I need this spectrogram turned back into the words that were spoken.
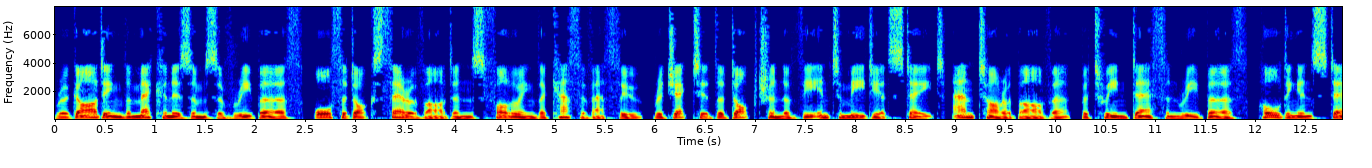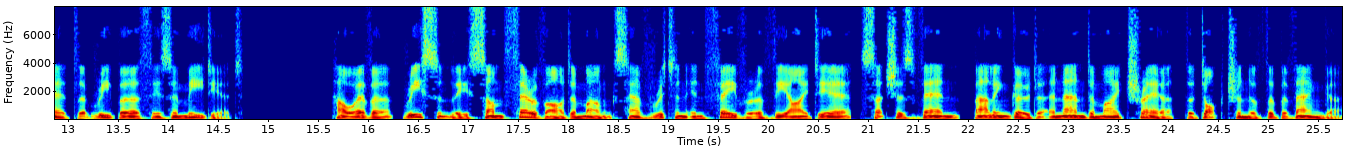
Regarding the mechanisms of rebirth, orthodox Theravadins following the Kathavatthu, rejected the doctrine of the intermediate state between death and rebirth, holding instead that rebirth is immediate. However, recently some Theravada monks have written in favor of the idea, such as Ven, Balangoda Ananda Maitreya, the doctrine of the Bhavanga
